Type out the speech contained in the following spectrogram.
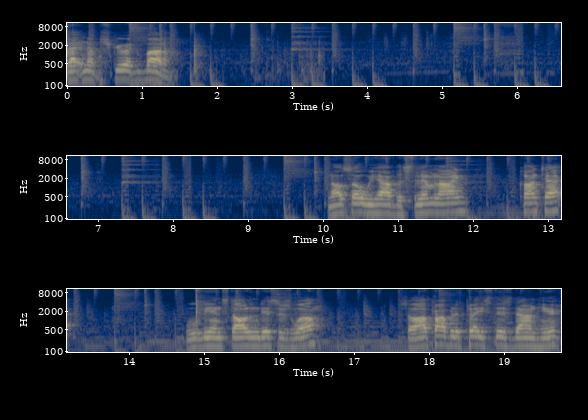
Tighten up the screw at the bottom. And also we have the slimline contact. We'll be installing this as well. So I'll probably place this down here.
